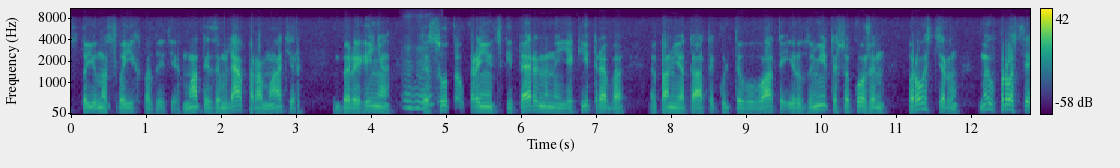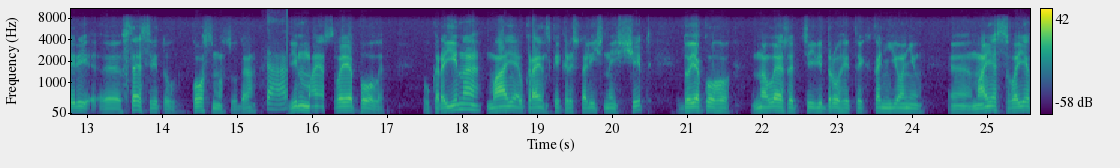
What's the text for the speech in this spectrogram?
стою на своїх позиціях. Мати земля, праматір, берегиня Угу. це суто українські терміни, які треба е, пам'ятати, культивувати і розуміти, що кожен простір, ми в просторі е, Всесвіту, космосу, да? Так. він має своє поле. Україна має український кристалічний щит, до якого належать ці відроги цих каньйонів, е, має своє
